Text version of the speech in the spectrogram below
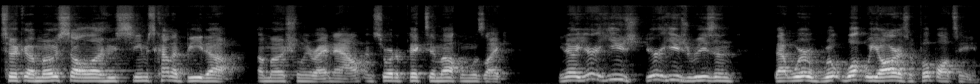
took a Mo Salah who seems kind of beat up emotionally right now, and sort of picked him up and was like, you know, you're a huge, you're a huge reason that we're what we are as a football team.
